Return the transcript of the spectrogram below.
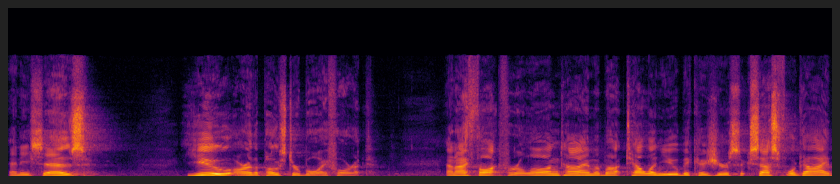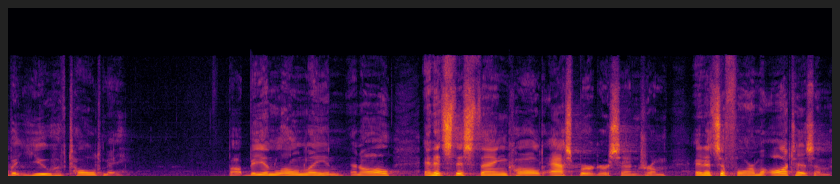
And he says, You are the poster boy for it. And I thought for a long time about telling you because you're a successful guy, but you have told me about being lonely and, and all. And it's this thing called Asperger syndrome, and it's a form of autism.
